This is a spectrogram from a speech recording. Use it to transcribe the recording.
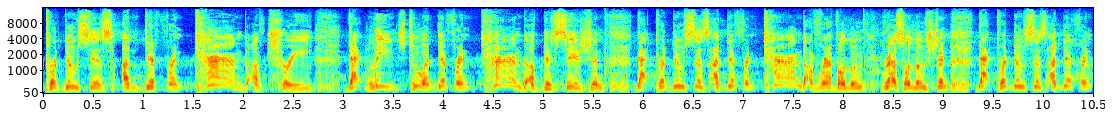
produces a different kind of tree that leads to a different kind of decision, that produces a different kind of revolu- resolution, that produces a different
